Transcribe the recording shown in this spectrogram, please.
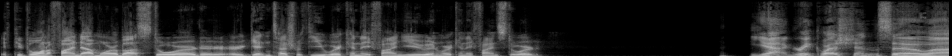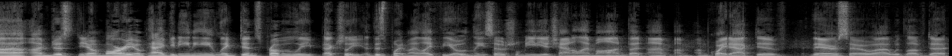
If people want to find out more about Stord or, or get in touch with you, where can they find you and where can they find Stord? Yeah, great question. So uh, I'm just, you know, Mario Paganini. LinkedIn's probably actually at this point in my life the only social media channel I'm on, but I'm I'm, I'm quite active there. So I uh, would love to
